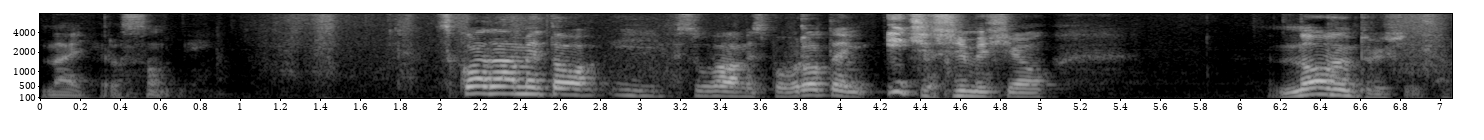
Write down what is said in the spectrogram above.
najrozsądniej. Składamy to i wsuwamy z powrotem i cieszymy się nowym prysznicem.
